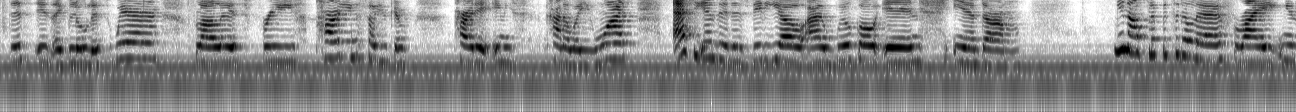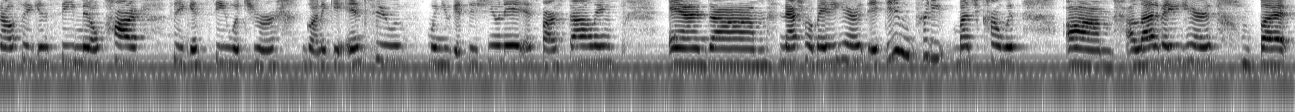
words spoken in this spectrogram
this is a glueless wear, flawless, free parting, so you can part it any kind of way you want. At the end of this video, I will go in and um, you know, flip it to the left, right, you know, so you can see middle part, so you can see what you're going to get into when you get this unit as far as styling. And um, natural baby hairs, it didn't pretty much come with um, a lot of baby hairs, but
